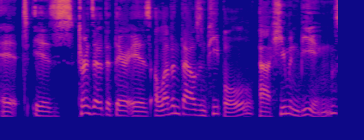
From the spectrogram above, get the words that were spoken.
it is turns out that there is 11,000 people, uh, human beings,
